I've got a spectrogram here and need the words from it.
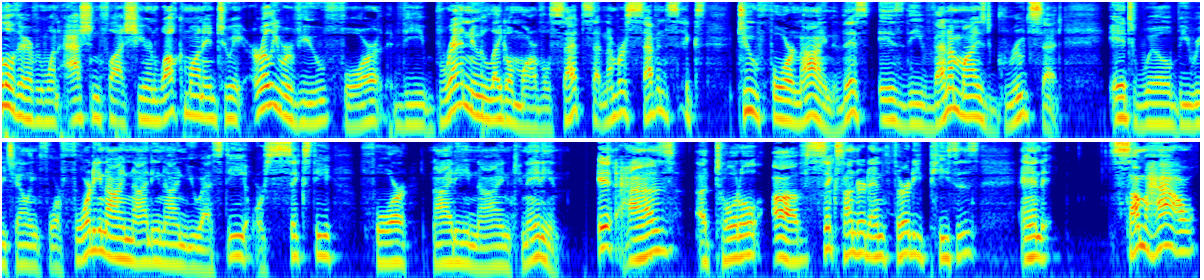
Hello there everyone, Ashnflash here, and welcome on into a early review for the brand new LEGO Marvel set, set number 76249. This is the Venomized Groot set. It will be retailing for $49.99 USD or $64.99 Canadian. It has a total of 630 pieces, and somehow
